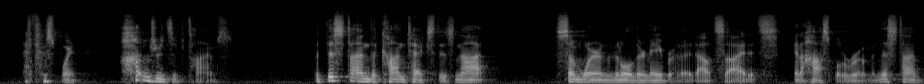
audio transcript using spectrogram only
at this point hundreds of times. But this time, the context is not somewhere in the middle of their neighborhood outside, it's in a hospital room. And this time,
